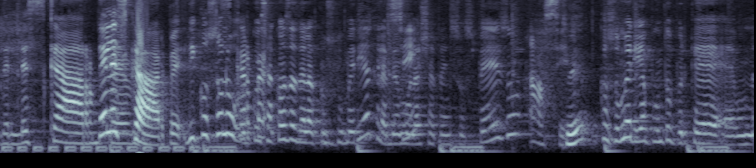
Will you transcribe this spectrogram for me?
delle scarpe. Delle scarpe, dico solo Scarpe- questa cosa della costumeria che l'abbiamo Sì. lasciata in sospeso. Ah sì. Sì? Costumeria appunto perché è un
